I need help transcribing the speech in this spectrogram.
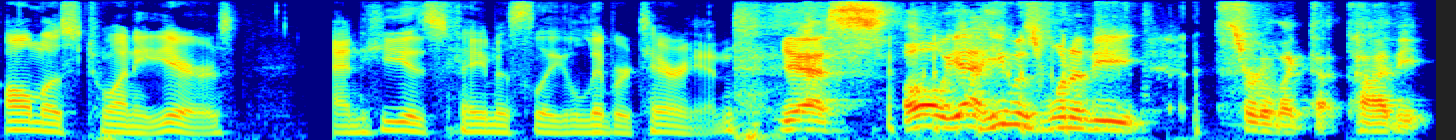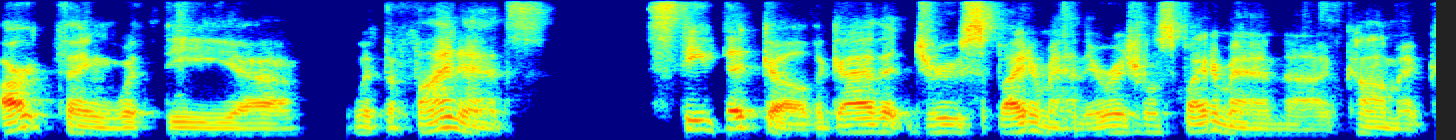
almost 20 years and he is famously libertarian. yes. Oh yeah, he was one of the sort of like tie the art thing with the uh with the finance. Steve Ditko, the guy that drew Spider-Man, the original Spider-Man uh, comic,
